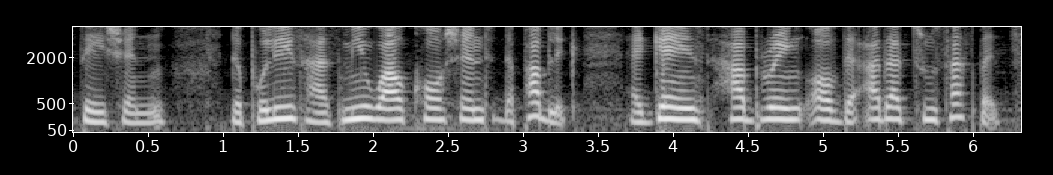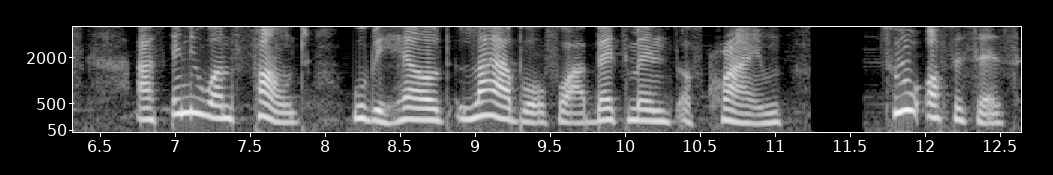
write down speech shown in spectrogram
station. The police has meanwhile cautioned the public against harboring of the other two suspects, as anyone found will be held liable for abetment of crime. Two officers,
